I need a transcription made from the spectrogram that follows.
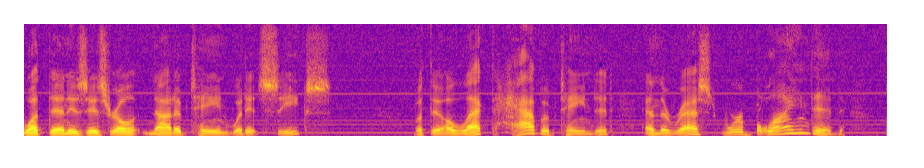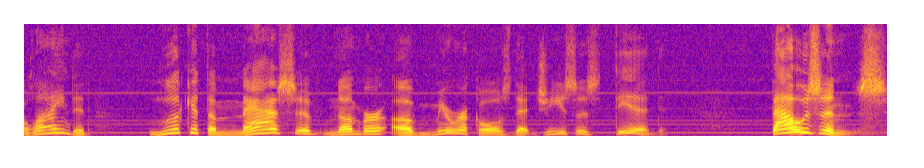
What then? Is Israel not obtained what it seeks? But the elect have obtained it, and the rest were blinded. Blinded. Look at the massive number of miracles that Jesus did. Thousands.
